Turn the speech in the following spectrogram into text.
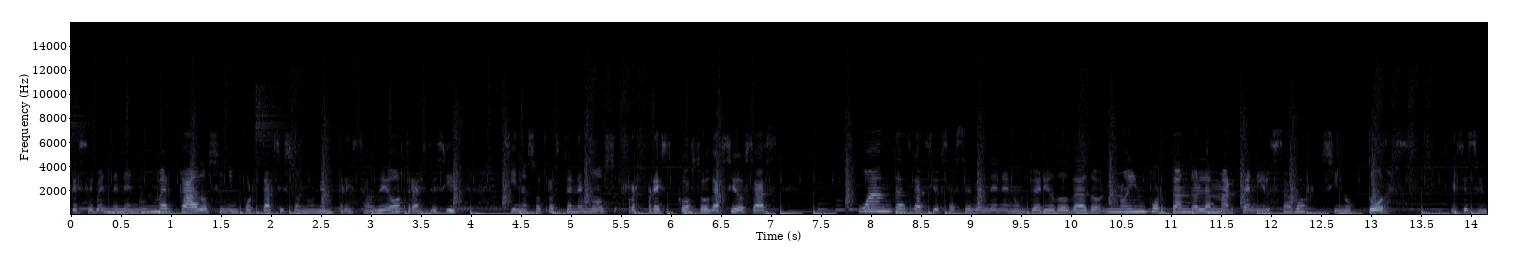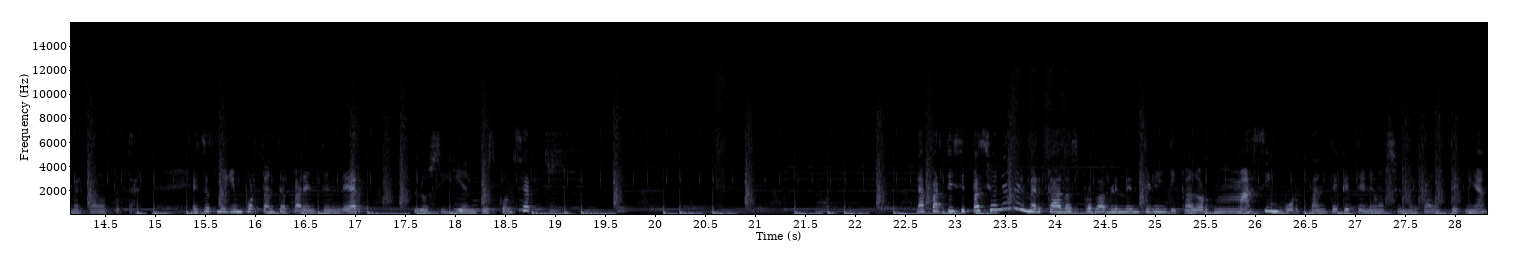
que se venden en un mercado sin importar si son una empresa o de otra. Es decir, si nosotros tenemos refrescos o gaseosas, cuántas gaseosas se venden en un periodo dado, no importando la marca ni el sabor, sino todas. Ese es el mercado total. Esto es muy importante para entender los siguientes conceptos. La participación en el mercado es probablemente el indicador más importante que tenemos en Mercadotecnia,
